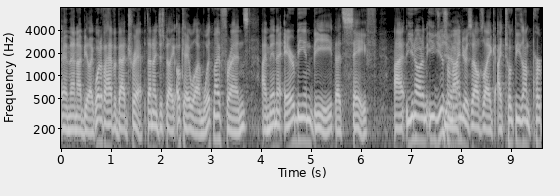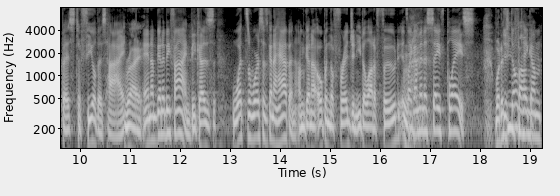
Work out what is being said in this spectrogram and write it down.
And then I'd be like, what if I have a bad trip? Then I'd just be like, okay, well, I'm with my friends. I'm in an Airbnb that's safe. Uh, you know what I mean? You just Yeah. remind yourselves, like, I took these on purpose to feel this high. Right. And I'm going to be fine because what's the worst that's going to happen? I'm going to open the fridge and eat a lot of food. It's like I'm in a safe place. What if Just you don't found? take 'em-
